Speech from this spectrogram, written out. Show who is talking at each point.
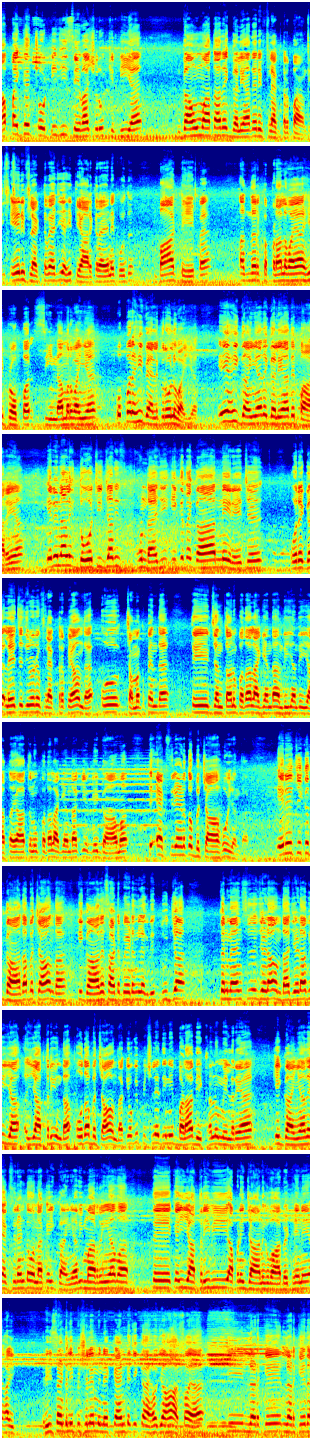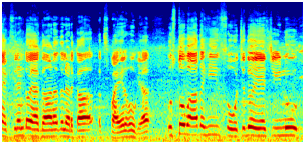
Speaker 1: ਆਪਾਂ ਇੱਕ ਛੋਟੀ ਜੀ ਸੇਵਾ ਸ਼ੁਰੂ ਕੀਤੀ ਹੈ ਗਾਉ ਮਾਤਾ ਦੇ ਗਲਿਆਂ ਤੇ ਰਿਫਲੈਕਟਰ ਪਾਉਣ ਦੀ। ਇਹ ਰਿਫਲੈਕਟਰ ਹੈ ਜੀ, ਅਸੀਂ ਤਿਆਰ ਕਰਾਏ ਨੇ ਖੁਦ। ਬਾਹਰ ਟੇਪ ਹੈ, ਅੰਦਰ ਕੱਪੜਾ ਲਵਾਇਆ, ਅਸੀਂ ਪ੍ਰੋਪਰ ਸੀਨਾ ਮਰਵਾਈਆਂ, ਉੱਪਰ ਅਸੀਂ ਵੈਲਕਰੋ ਲਵਾਈ ਆ। ਇਹ ਅਸੀਂ ਗਾਈਆਂ ਦੇ ਗਲਿਆਂ ਤੇ ਪਾ ਰਹੇ ਆ। ਇਹਦੇ ਨਾਲ ਦੋ ਚੀਜ਼ਾਂ ਦੀ ਹੁੰਦਾ ਹੈ ਜੀ, ਇੱਕ ਤਾਂ ਗਾਂ ਹਨੇਰੇ 'ਚ, ਉਹਦੇ ਗਲੇ 'ਚ ਜਿਹੜਾ ਰਿਫਲੈਕਟਰ ਪਿਆ ਹੁੰਦਾ, ਉਹ ਚਮਕ ਪੈਂਦਾ ਤੇ ਜਨਤਾ ਨੂੰ ਪਤਾ ਲੱਗ ਜਾਂਦਾ, ਆਂਦੀ ਜਾਂਦੀ ਯਾਤਾਯਾਤ ਨੂੰ ਪਤਾ ਲੱਗ ਜਾਂਦਾ ਕਿ ਅੱਗੇ ਗਾਂ ਆ ਤੇ ਐਕਸੀਡੈਂਟ ਤੋਂ ਬਚਾਅ ਹੋ ਜਾਂਦਾ। ਇਹਦੇ 'ਚ ਇੱਕ ਗਾਂ ਦਾ ਬਚਾਅ ਹੁੰਦਾ ਕਿ ਗਾਂ ਦੇ ਸੱਟ ਪੇਟ ਨਹੀਂ ਲੱਗਦੀ। ਦੂਜਾ ਕਨਵੈਂਸ ਜਿਹੜਾ ਹੁੰਦਾ, ਜਿਹੜਾ ਵੀ ਯਾ- ਯਾਤਰੀ ਹੁੰਦਾ, ਉਹਦਾ ਬਚਾਅ ਹੁੰਦਾ। ਕਿਉਂਕਿ ਪਿਛਲੇ ਦਿਨੀ ਬੜਾ ਵੇਖਣ ਨੂੰ ਮਿਲ ਰਿਹਾ ਹੈ ਕਿ ਗਾਈਆਂ ਦੇ ਐਕਸੀਡੈਂਟ ਹੋਣਾ ਕਈ ਗਾਈਆਂ ਵੀ ਮਰ ਰਹੀਆਂ ਵਾ ਤੇ ਕਈ ਯਾਤਰੀ ਵੀ ਆਪਣੀ ਜਾਨ ਗਵਾ ਬੈਠੇ ਨੇ। ਹਾਈ ਰੀਸੈਂਟਲੀ ਪਿਛਲੇ ਮਹੀਨੇ ਕੈਂਟ 'ਚ ਇੱਕ ਇਹੋ ਜਿਹਾ ਹਾਦਸਾ ਹੋਇਆ ਕਿ ਲੜਕੇ ਲੜਕੇ ਦਾ ਐਕਸੀਡੈਂਟ ਹੋਇਆ ਗਾਣਾ ਤੇ ਲੜਕਾ ਐਕਸਪਾਇਰ ਹੋ ਗਿਆ। ਉਸ ਤੋਂ ਬਾਅਦ ਅਸੀਂ ਸੋਚਦੇ ਹੋਏ ਇਸ ਚੀਜ਼ ਨੂੰ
